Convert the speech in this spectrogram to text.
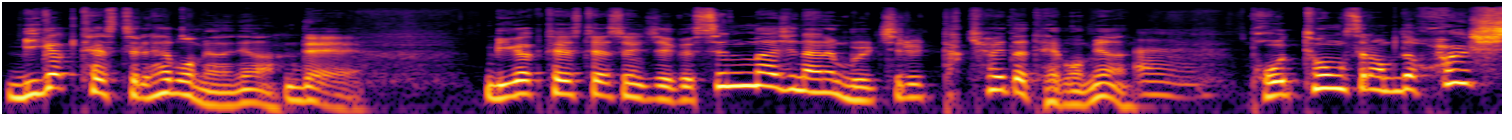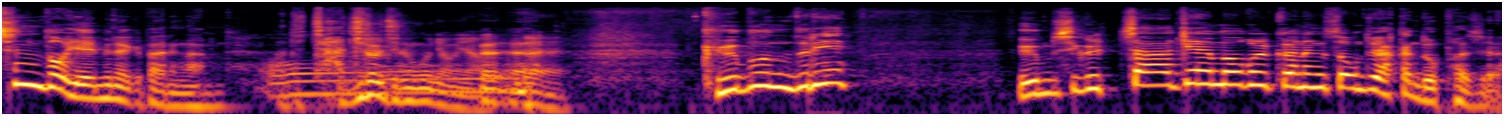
미각 테스트를 해보면요. 네. 미각 테스트에서 이제 그 쓴맛이 나는 물질을 딱 혀에다 대보면 네. 보통 사람보다 훨씬 더 예민하게 반응합니다. 아주 자지러지는군요, 그냥. 네. 네. 그분들이 음식을 짜게 먹을 가능성도 약간 높아져요.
